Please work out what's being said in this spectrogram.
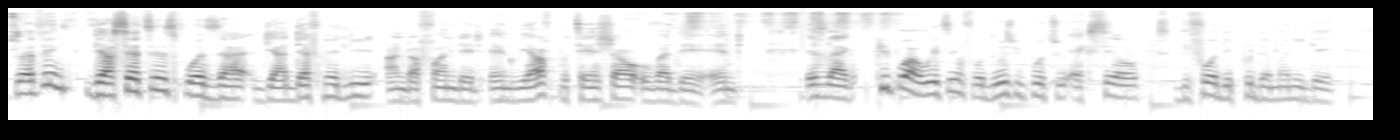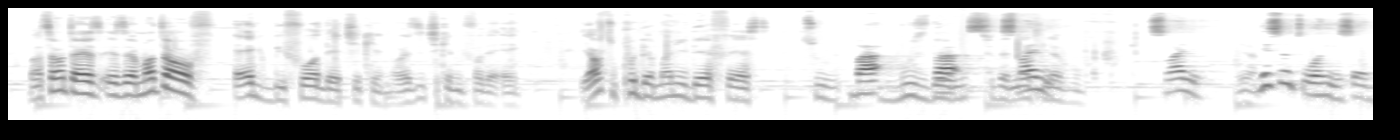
So I think there are certain sports that they are definitely underfunded, and we have potential over there. And it's like people are waiting for those people to excel before they put the money there. But sometimes it's a matter of egg before the chicken, or is it chicken before the egg? You have to put the money there first to But- boost but them to the Smiley, next level. Smiley, Yeah. listen to what he said.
